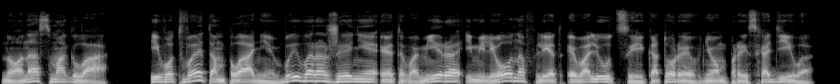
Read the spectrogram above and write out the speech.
но она смогла. И вот в этом плане вы выражение этого мира и миллионов лет эволюции, которая в нем происходила.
